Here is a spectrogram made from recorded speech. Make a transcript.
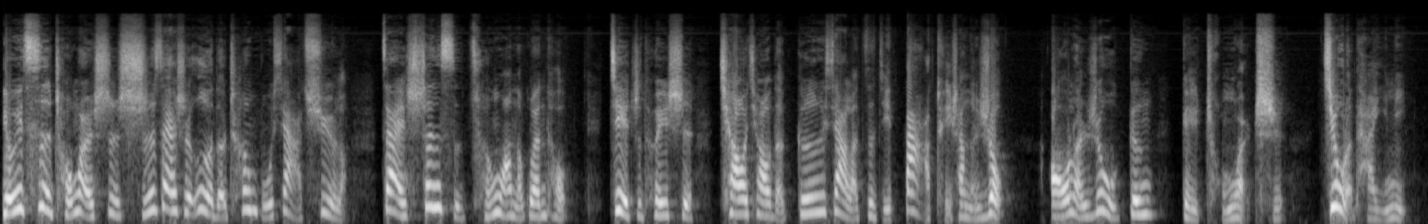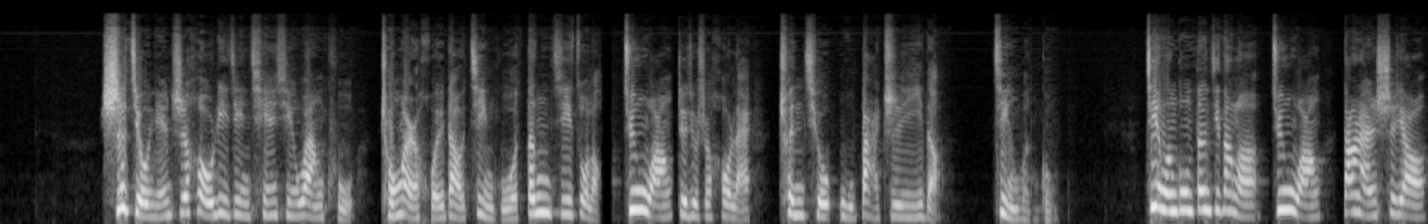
有一次，重耳是实在是饿得撑不下去了。在生死存亡的关头，介之推是悄悄地割下了自己大腿上的肉，熬了肉羹给重耳吃，救了他一命。十九年之后，历尽千辛万苦，重耳回到晋国，登基做了君王，这就是后来春秋五霸之一的晋文公。晋文公登基当了君王，当然是要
